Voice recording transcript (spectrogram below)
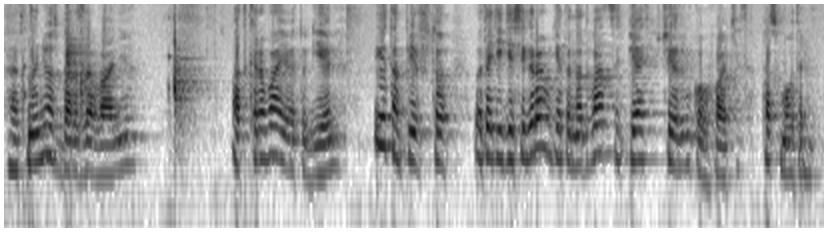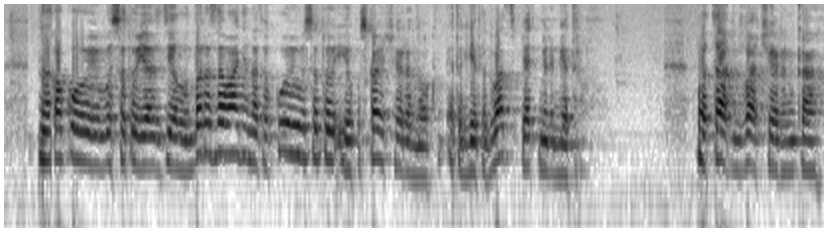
Так, нанес бороздование. Открываю эту гель. И там пишут, что вот эти 10 грамм где-то на 25 черенков хватит. Посмотрим на какую высоту я сделал бороздование, на такую высоту и опускаю черенок. Это где-то 25 миллиметров. Вот так два черенка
